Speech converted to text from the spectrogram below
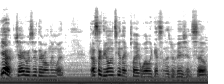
Yeah, Jaguars are their only win. That's like the only team they play well against in the division. So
